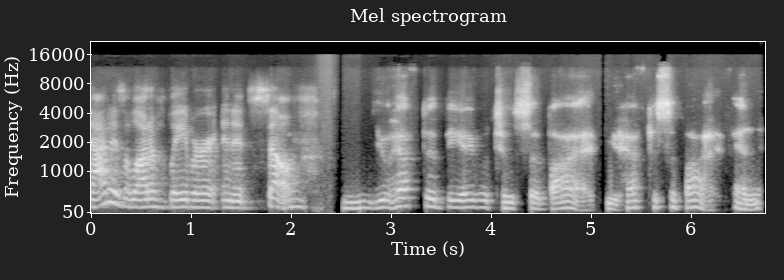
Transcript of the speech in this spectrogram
that is a lot of labor in itself. You have to be able to survive. You have to survive. And,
